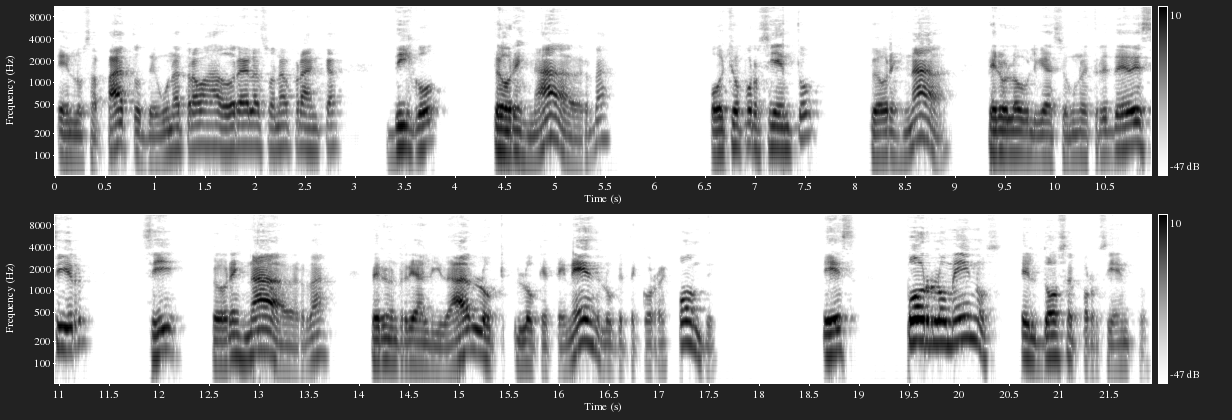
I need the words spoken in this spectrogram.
en los zapatos de una trabajadora de la zona franca, digo, peor es nada, ¿verdad? 8%, peor es nada. pero la obligación nuestra es de decir, sí, peor es nada, ¿verdad? Pero en realidad lo, lo que tenés, lo que te corresponde, es por lo menos el 12%,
